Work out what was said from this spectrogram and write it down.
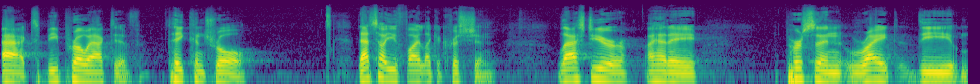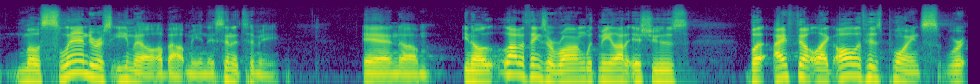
act, be proactive, take control. That's how you fight like a Christian. Last year, I had a person write the most slanderous email about me, and they sent it to me. And, um, you know, a lot of things are wrong with me, a lot of issues, but I felt like all of his points were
